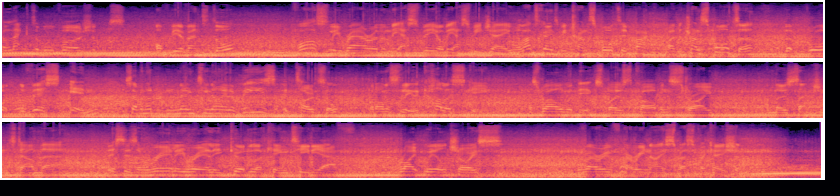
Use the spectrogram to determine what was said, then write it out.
collectible versions of the Aventador. Vastly rarer than the SV or the SVJ. Well, that's going to be transported back by the transporter that brought this in. 799 of these in total, but honestly, the colour scheme, as well with the exposed carbon stripe and those sections down there. This is a really, really good looking TDF. Right wheel choice, very, very nice specification.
